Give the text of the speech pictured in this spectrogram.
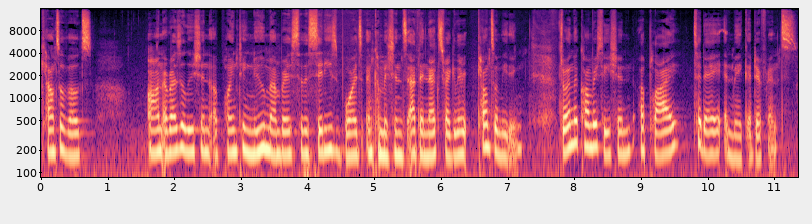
Council votes on a resolution appointing new members to the city's boards and commissions at the next regular council meeting. Join the conversation, apply today, and make a difference.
